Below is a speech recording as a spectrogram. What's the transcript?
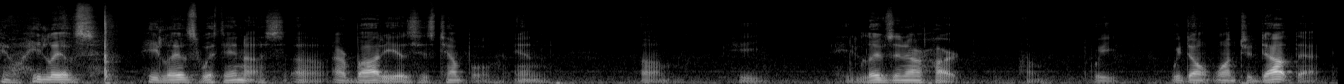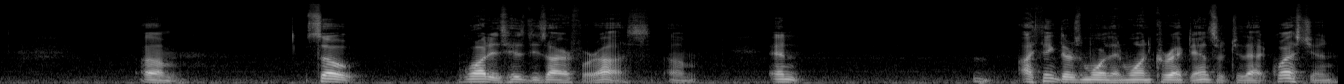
you know he lives he lives within us. Uh, our body is his temple, and um, he he lives in our heart. Um, we we don't want to doubt that. Um, so, what is his desire for us? Um, and I think there's more than one correct answer to that question,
